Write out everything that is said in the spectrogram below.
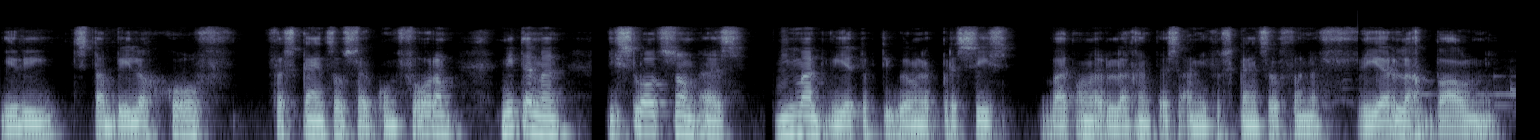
hierdie stabiele golf verskynsel sou kon vorm. Nietemin die slotsom is niemand weet op die oomblik presies wat onderliggend is aan die verskynsel van 'n weerligbal nie.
